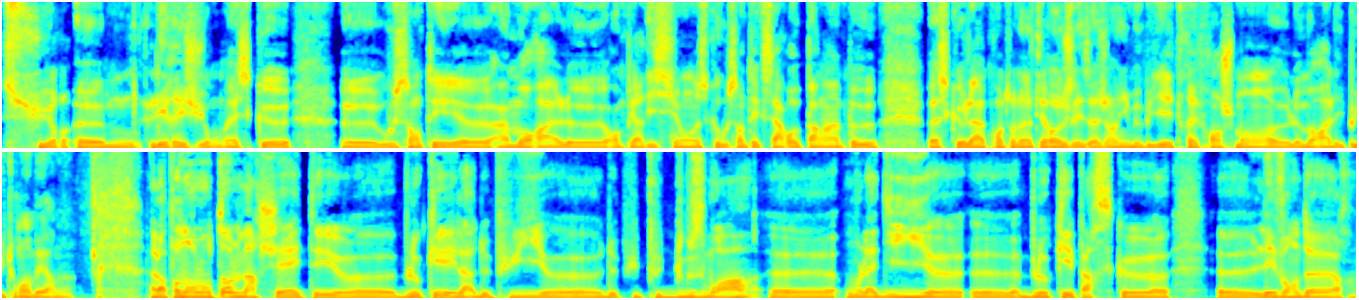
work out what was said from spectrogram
sur euh, les régions? Est-ce que euh, vous sentez euh, un moral euh, en perdition? Est-ce que sentez que ça repart un peu Parce que là, quand on interroge les agents immobiliers, très franchement, euh, le moral est plutôt en berne. Alors pendant longtemps, le marché a été euh, bloqué là depuis euh, depuis plus de 12 mois. On l'a dit, bloqué parce que les vendeurs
